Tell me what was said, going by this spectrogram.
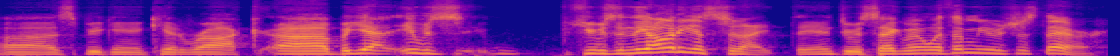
Uh, speaking of Kid Rock, uh, but yeah, it was he was in the audience tonight. They didn't do a segment with him. He was just there,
